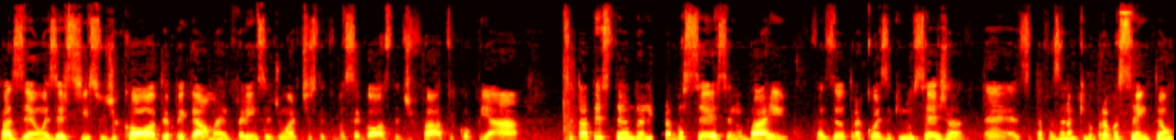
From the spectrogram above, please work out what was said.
fazer um exercício de cópia, pegar uma referência de um artista que você gosta de fato e copiar, você está testando ali para você, você não vai fazer outra coisa que não seja, é, você está fazendo aquilo para você. Então,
